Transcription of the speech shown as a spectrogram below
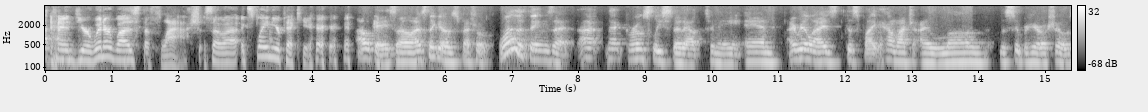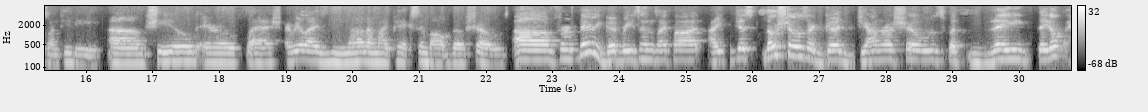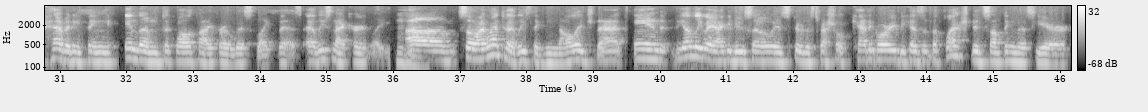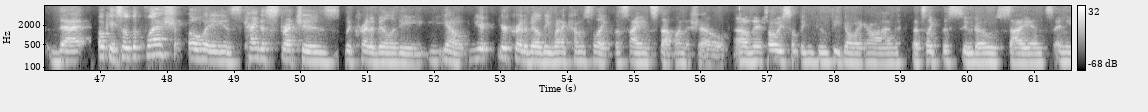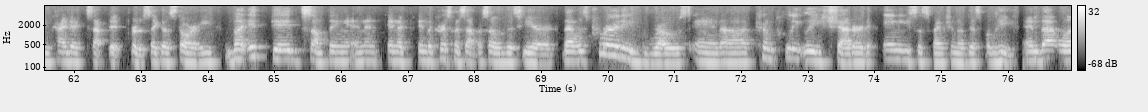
and your winner was the Flash. So, uh, explain your pick here. Okay, so I was thinking of special. One of the things that uh, that grossly stood out to me, and I realized, despite how much I love the superhero shows on TV, um, Shield, Arrow, Flash, I realized none of my picks involved those shows. Um, for very good reasons, I thought. I just those shows are good genre shows, but they they don't have anything in them to qualify for a list like this. At least not currently. Mhm. Um, so I want to at least acknowledge that, and the only way I could do so is through the special category because the Flash did something this year that Okay, so the Flash always kind of stretches the credibility, you know, your your credibility when it comes to like the science stuff on the show. Um, there's always something goofy going on that's like the pseudo science, and you kind of accept it for the sake of the story. But it did something, and then in a in the Christmas episode this year that was pretty gross and uh, completely shattered any suspension of disbelief, and that was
